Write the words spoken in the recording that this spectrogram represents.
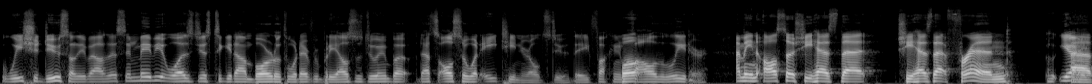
we should do something about this. And maybe it was just to get on board with what everybody else was doing, but that's also what 18 year olds do. They fucking Well- follow the leader. I mean, also she has that she has that friend. Yeah. Uh,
